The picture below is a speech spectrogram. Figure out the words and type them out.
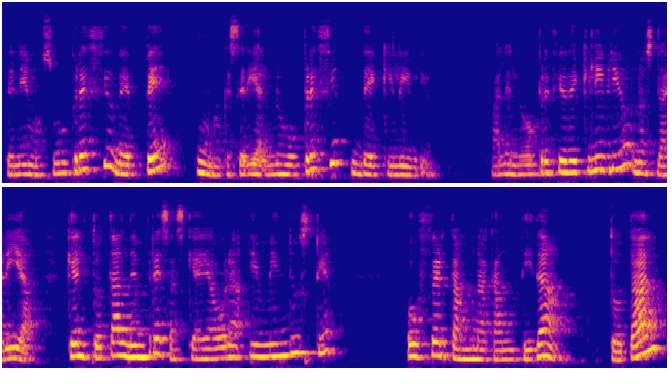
tenemos un precio de P1, que sería el nuevo precio de equilibrio. El nuevo precio de equilibrio nos daría que el total de empresas que hay ahora en mi industria ofertan una cantidad total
